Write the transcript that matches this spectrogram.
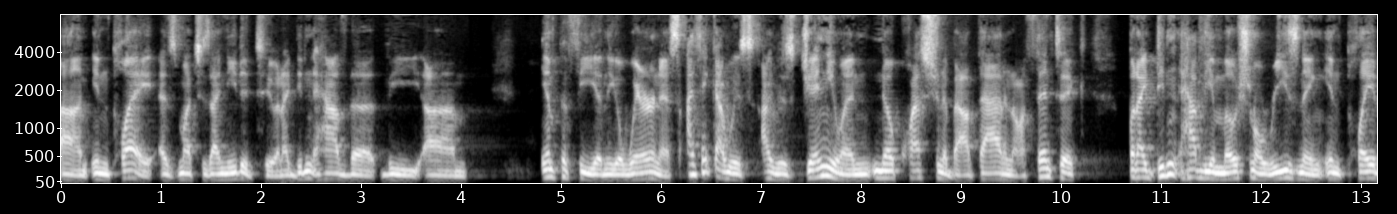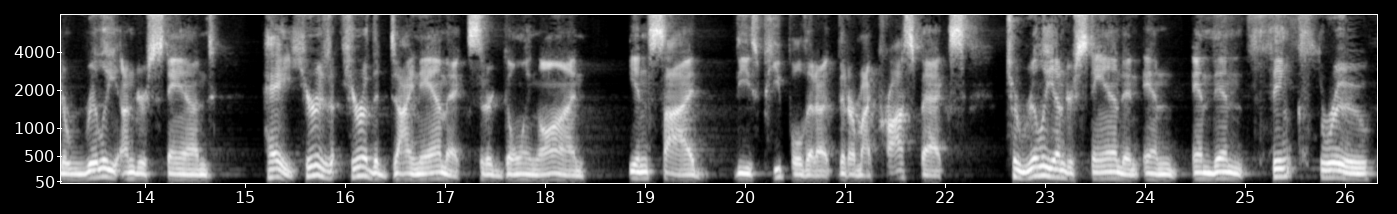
um, in play as much as I needed to, and I didn't have the the um, empathy and the awareness. I think I was I was genuine, no question about that, and authentic but I didn't have the emotional reasoning in play to really understand hey, here's here are the dynamics that are going on inside these people that are that are my prospects to really understand and and and then think through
